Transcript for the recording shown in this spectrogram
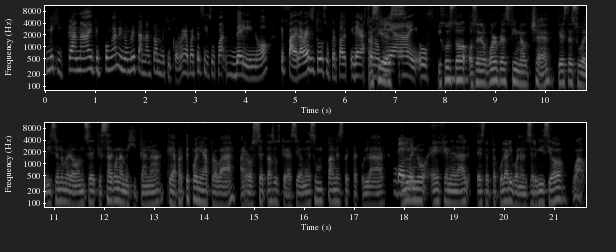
mexicana, y que pongan el nombre tan alto a México, ¿no? Y aparte sí, supa, deli, ¿no? Qué padre, la verdad sí estuvo súper padre. Y de gastronomía, y uff. y justo, o sea, en el World Best Female Chef, que esta es su edición número 11, que salga una mexicana, que aparte pueden ir a probar a Rosetta sus creaciones, un pan espectacular, un Deli. menú en general espectacular y bueno, el servicio, wow.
